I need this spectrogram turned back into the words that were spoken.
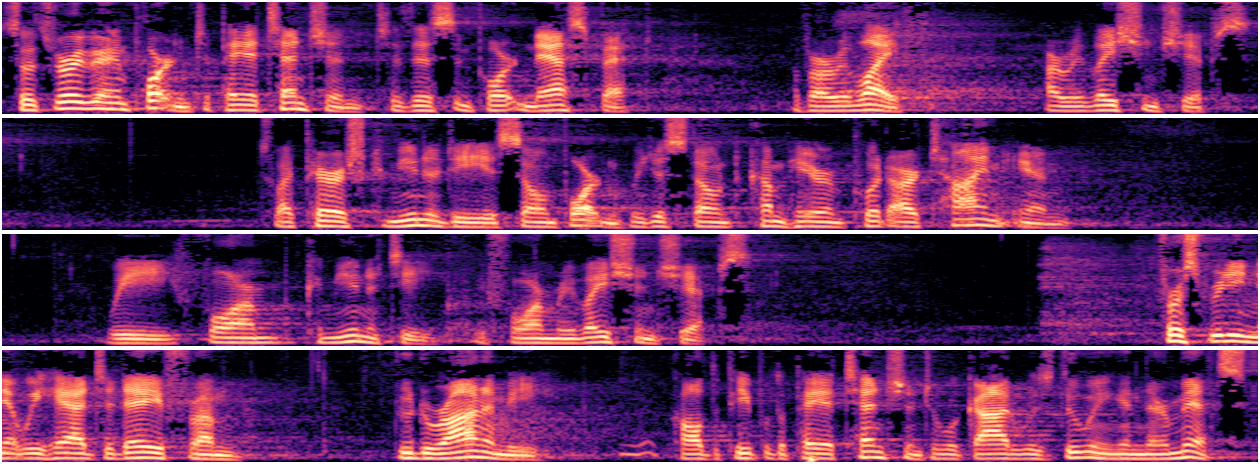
so it's very very important to pay attention to this important aspect of our life our relationships. That's why parish community is so important. We just don't come here and put our time in. We form community, we form relationships. First reading that we had today from Deuteronomy called the people to pay attention to what God was doing in their midst.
